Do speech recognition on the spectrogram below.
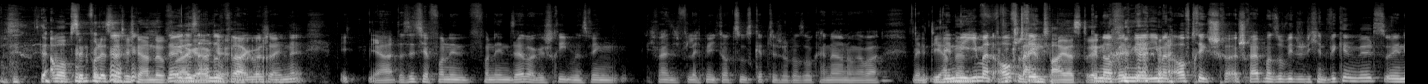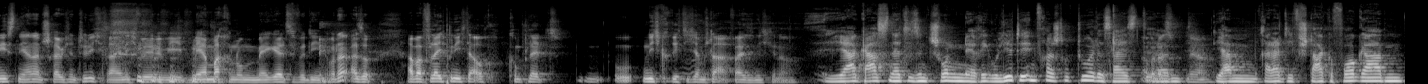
Aber ob sinnvoll ist, natürlich eine andere Frage. Nein, das ist eine andere Frage okay. wahrscheinlich. Ne? Ich, ja, das ist ja von, den, von denen selber geschrieben, deswegen, ich weiß nicht, vielleicht bin ich doch zu skeptisch oder so, keine Ahnung. Aber wenn, wenn mir jemand aufträgt, genau, wenn mir jemand aufträgt, schreib mal so, wie du dich entwickeln willst in den nächsten Jahren, dann schreibe ich natürlich rein, ich will irgendwie mehr machen, um mehr Geld zu verdienen, oder? Also, aber vielleicht bin ich da auch komplett nicht richtig am Start, weiß ich nicht genau. Ja, Gasnetze sind schon eine regulierte Infrastruktur, das heißt, das, ähm, ja. die haben relativ starke Vorgaben.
